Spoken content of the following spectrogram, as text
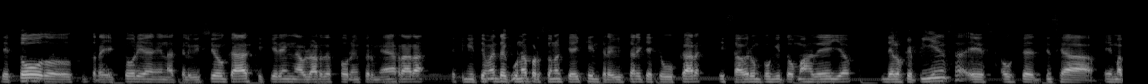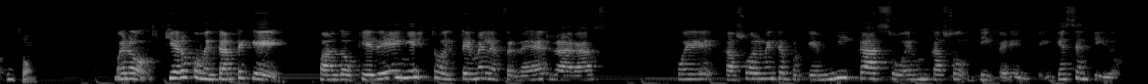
de toda su trayectoria en la televisión, cada vez que quieren hablar de sobre enfermedades raras, definitivamente que una persona que hay que entrevistar y que hay que buscar y saber un poquito más de ella, de lo que piensa, es a usted, ciencia Emma Pinzón. Bueno, quiero comentarte que cuando quedé en esto, el tema de las enfermedades raras, fue casualmente porque mi caso es un caso diferente. ¿En qué sentido?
